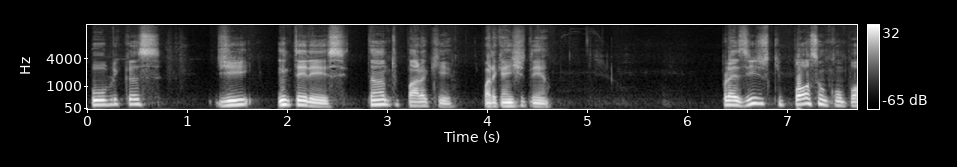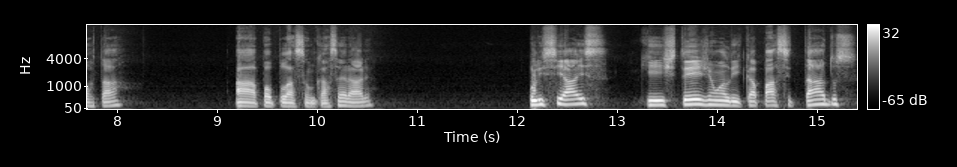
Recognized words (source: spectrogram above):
públicas de interesse, tanto para que para que a gente tenha presídios que possam comportar a população carcerária, policiais que estejam ali capacitados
